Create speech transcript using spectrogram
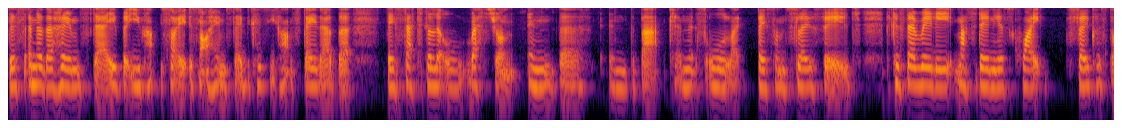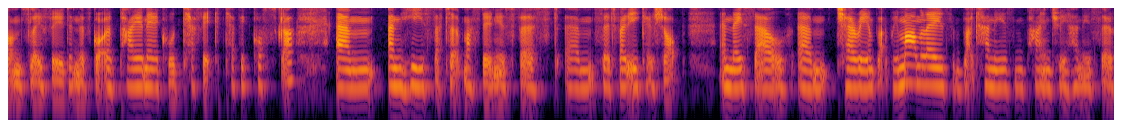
this another homestay, but you can't. Sorry, it's not a homestay because you can't stay there, but they set up a little restaurant in the in the back, and it's all like based on slow food because they're really Macedonia's quite focused on slow food and they've got a pioneer called Tefik, Tefik Koska. Um, and he set up Macedonia's first um, certified eco shop and they sell um, cherry and blackberry marmalades and black honeys and pine tree honeys. So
